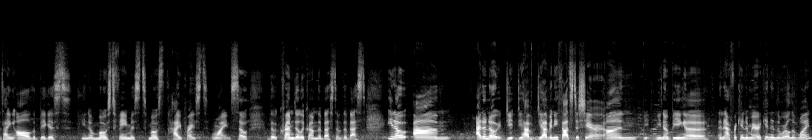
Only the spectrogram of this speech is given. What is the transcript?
We're talking all the biggest you know most famous, most high-priced wines. So the creme de la creme, the best of the best. You know, um, I don't know. Do you, do you, have do you have any thoughts to share on you know being a an African American in the world of wine?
